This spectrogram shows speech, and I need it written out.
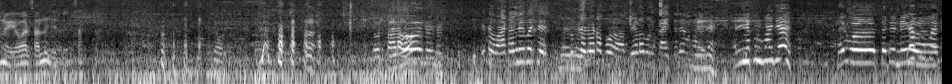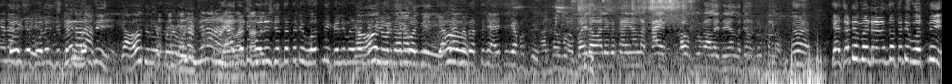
व्यवहार चालूच आहे त्यांचा. हो इथं वाटायला नाही बसेल तुमच्या लोटा पो- पेढा म्हणून काय तरी आम्हाला अरे एक रुपया द्या नाही हो, तटे नाही हो. होत नाही. हो तुम्ही. यासाठी तटे होत नाही. गली नाही. तुम्ही आहे ते घ्या फक्त. बैलावाले बी काय याला काय खाऊ पिऊ घालायचं याला त्याला नोट काढा. त्यासाठी म्हणणार तटे होत नाही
